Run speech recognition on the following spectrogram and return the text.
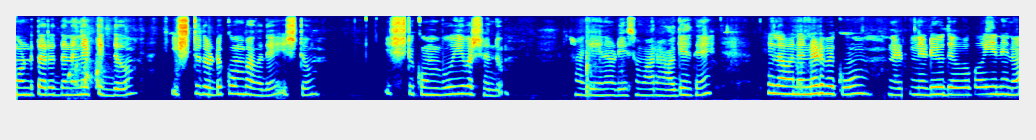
ಮೊಂಡ ಥರದ್ದನ್ನು ನೆಟ್ಟಿದ್ದು ಇಷ್ಟು ದೊಡ್ಡ ಕೊಂಬಾಗದೆ, ಇಷ್ಟು ಇಷ್ಟು ಕೊಂಬು ಈ ವರ್ಷದ್ದು. ಹಾಗೆ ನೋಡಿ, ಸುಮಾರು ಆಗಿದೆ ಅವನ್ನ ನೆಡಬೇಕು. ನೆಡೆಯೋದು ಯಾವಾಗ ಏನೇನೋ,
